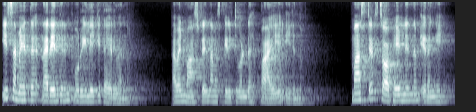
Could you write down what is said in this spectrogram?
ഈ സമയത്ത് നരേന്ദ്രൻ മുറിയിലേക്ക് കയറി വന്നു. അവൻ മാസ്റ്ററെ നമസ്കരിച്ചുകൊണ്ട് പായയിൽ ഇരുന്നു. മാസ്റ്റർ സോഫയിൽ നിന്നും ഇറങ്ങി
